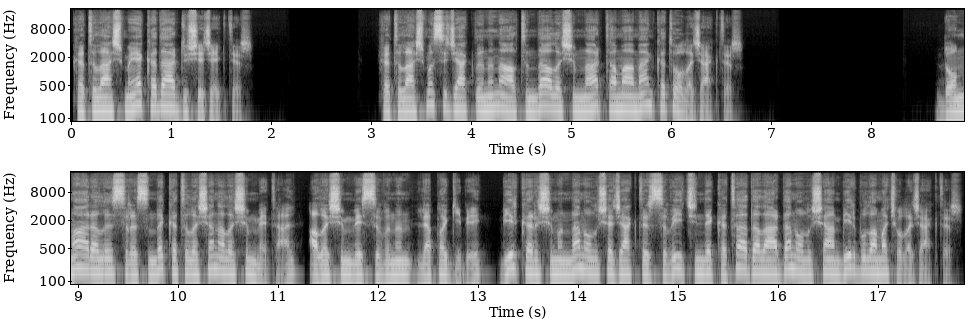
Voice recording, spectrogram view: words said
katılaşmaya kadar düşecektir. Katılaşma sıcaklığının altında alaşımlar tamamen katı olacaktır. Donma aralığı sırasında katılaşan alaşım metal, alaşım ve sıvının lapa gibi bir karışımından oluşacaktır. Sıvı içinde katı adalardan oluşan bir bulamaç olacaktır.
